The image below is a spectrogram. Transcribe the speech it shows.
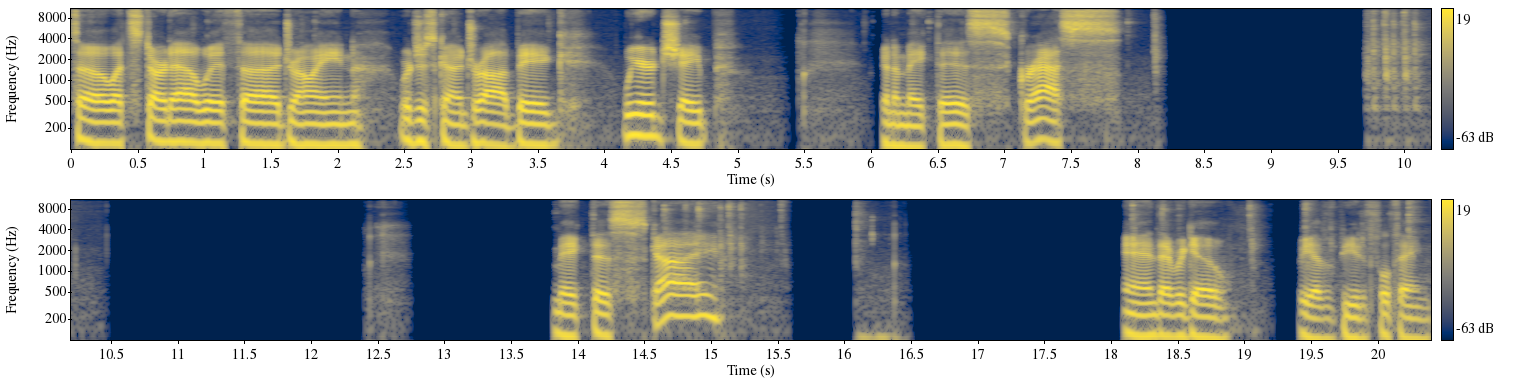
So let's start out with uh, drawing. We're just going to draw a big weird shape. I'm going to make this grass. Make this sky. And there we go. We have a beautiful thing.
